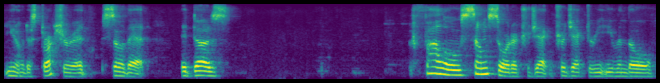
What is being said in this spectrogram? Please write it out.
you know, to structure it so that it does follow some sort of traje- trajectory, even though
